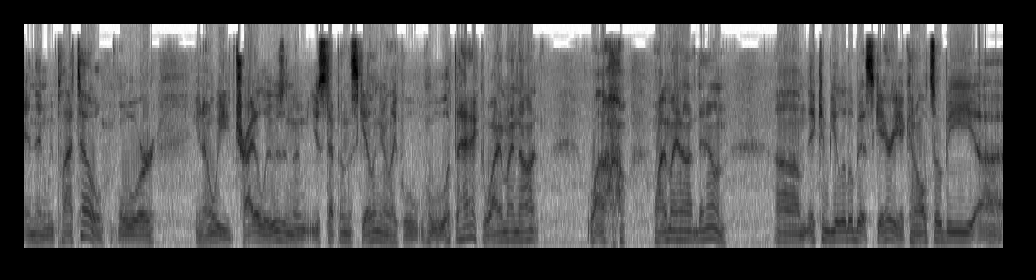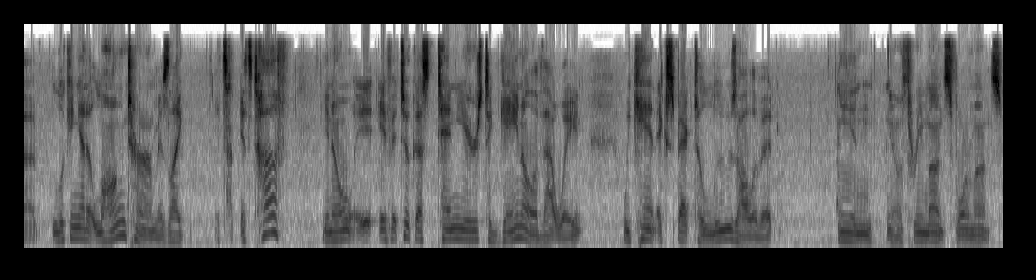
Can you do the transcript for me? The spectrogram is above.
and then we plateau. Or you know we try to lose and then you step on the scale and you're like well what the heck? Why am i not why, why am i not down? Um, it can be a little bit scary. It can also be uh, looking at it long term is like it's it's tough. You know if it took us 10 years to gain all of that weight we can't expect to lose all of it in you know three months four months.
